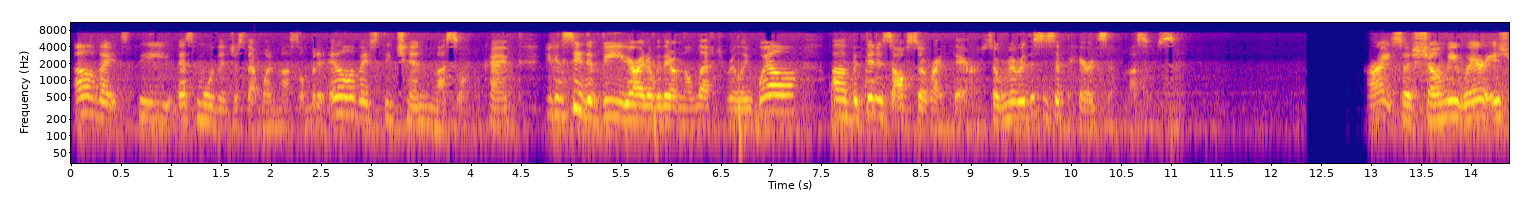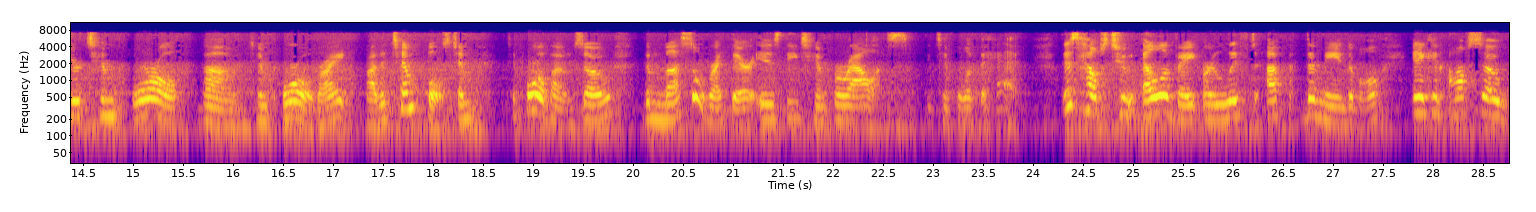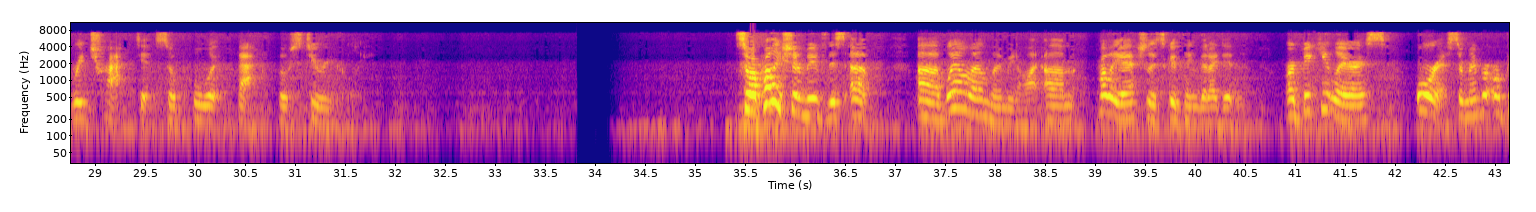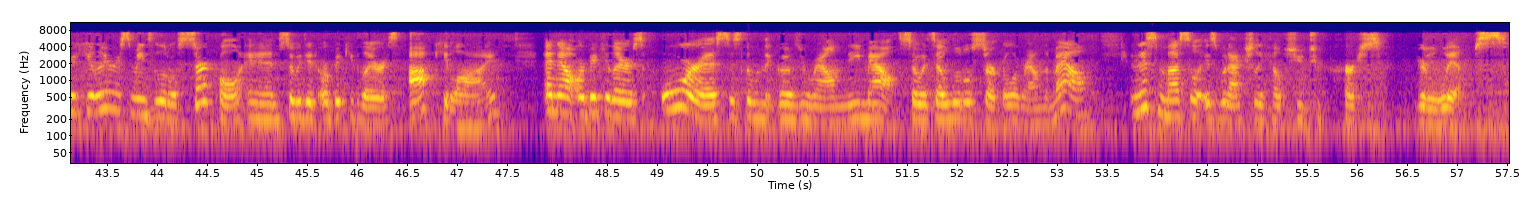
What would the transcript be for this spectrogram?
elevates the, that's more than just that one muscle, but it elevates the chin muscle, okay? You can see the V right over there on the left really well, uh, but then it's also right there. So remember, this is a paired set of muscles. All right, so show me where is your temporal bone? Temporal, right? By the temples, tem temporal bone. So the muscle right there is the temporalis, the temple of the head. This helps to elevate or lift up the mandible and it can also retract it, so pull it back posteriorly. So I probably should have moved this up. Uh, well, well, maybe not. Um, probably actually it's a good thing that I didn't. Orbicularis oris. So remember orbicularis means a little circle, and so we did orbicularis oculi. And now orbicularis oris is the one that goes around the mouth. So it's a little circle around the mouth. And this muscle is what actually helps you to purse your lips.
